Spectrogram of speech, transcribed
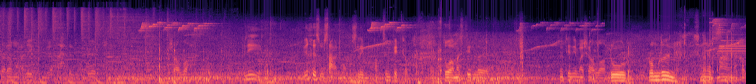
สลามุอะลัยกุมยาอัลกุบูรชาอัลลอฮ์ที่นี่นี่คือสุสานของมุสลิมครับซึ่งติดกับตัวมัสยิดเลยซึ่งที่นี่มาชาอัลลอฮ์ดูร่มรื่นสงบมากนะครับ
